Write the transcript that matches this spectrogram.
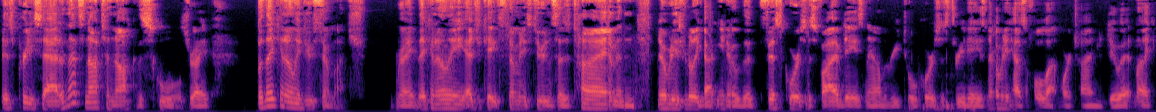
is pretty sad, and that's not to knock the schools, right? But they can only do so much, right? They can only educate so many students at a time, and nobody's really got, you know, the FIST course is five days now, the Retül course is three days. Nobody has a whole lot more time to do it. Like,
